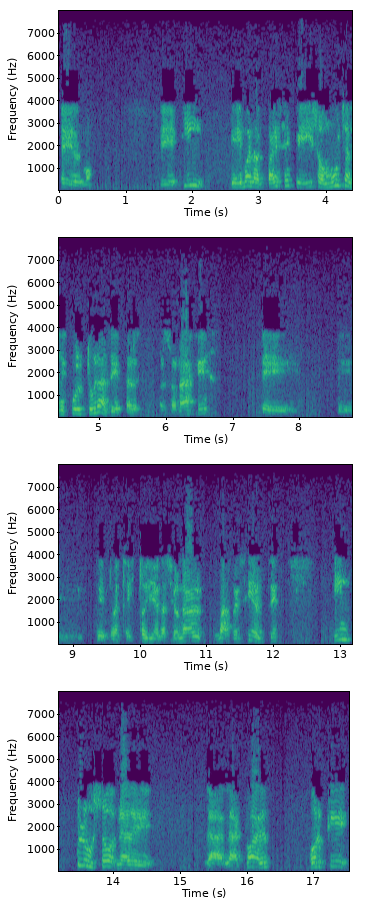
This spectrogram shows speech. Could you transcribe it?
Telmo. Eh, y bueno, parece que hizo muchas esculturas de personajes de nuestra historia nacional más reciente, incluso la de la, actual, porque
